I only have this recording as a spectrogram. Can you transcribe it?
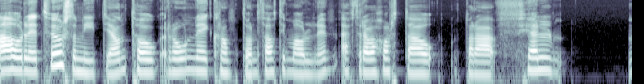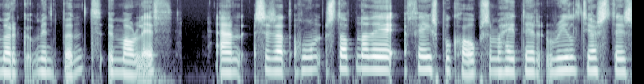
Árið 2019 tók Róney Crompton þátt í málinu eftir að hafa hort á bara fjölmörg myndbönd um málið. En sagt hún stopnaði Facebook-hóp sem heitir Real Justice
